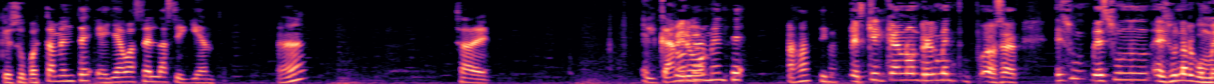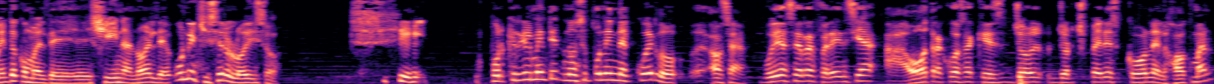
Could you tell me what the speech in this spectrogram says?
que supuestamente ella va a ser la siguiente. ¿Eh? ¿Sabes? El canon Pero- realmente... Ajá, dime. Es que el canon realmente, o sea, es un, es un, es un argumento como el de China, ¿no? El de un hechicero lo hizo. Sí. Porque realmente no se ponen de acuerdo. O sea, voy a hacer referencia a otra cosa que es George, George Pérez con el Hawkman,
